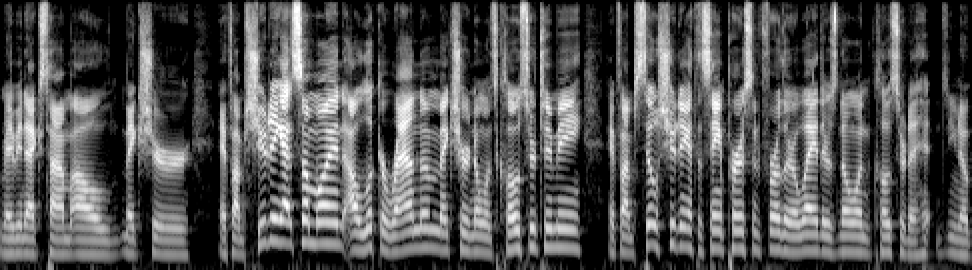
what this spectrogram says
Maybe next time I'll make sure if I'm shooting at someone, I'll look around them, make sure no one's closer to me. If I'm still shooting at the same person further away, there's no one closer to you know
